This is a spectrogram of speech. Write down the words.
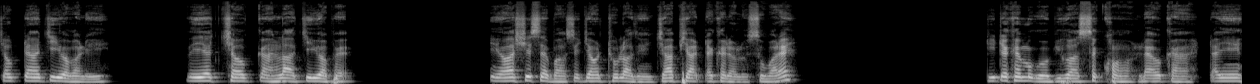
ကြောက်တန်းကြည်ရွာကနေသေရ6ကန်လှကြည်ရွာဖက်အင်အား80ပါစစ်ကြောင်းထိုးလာစဉ်ကြားဖြတ်တက်ခဲ့တယ်လို့ဆိုပါတယ်ဒီတက်ခတ်မှုကိုဗျူဟာစစ်ခွန်လက်အောက်ခံတိုင်းရင်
